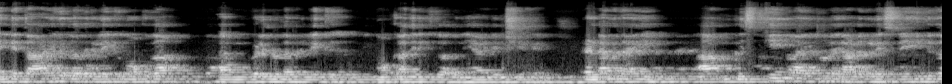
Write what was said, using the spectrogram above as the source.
എന്റെ താഴെയുള്ളവരിലേക്ക് നോക്കുക മുകളിലുള്ളവരിലേക്ക് നോക്കാതിരിക്കുക ദുനിയാവിന്റെ വിഷയത്തിൽ രണ്ടാമതായി ആ മിസ്കീങ്ങളായിട്ടുള്ള ആളുകളെ സ്നേഹിക്കുക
